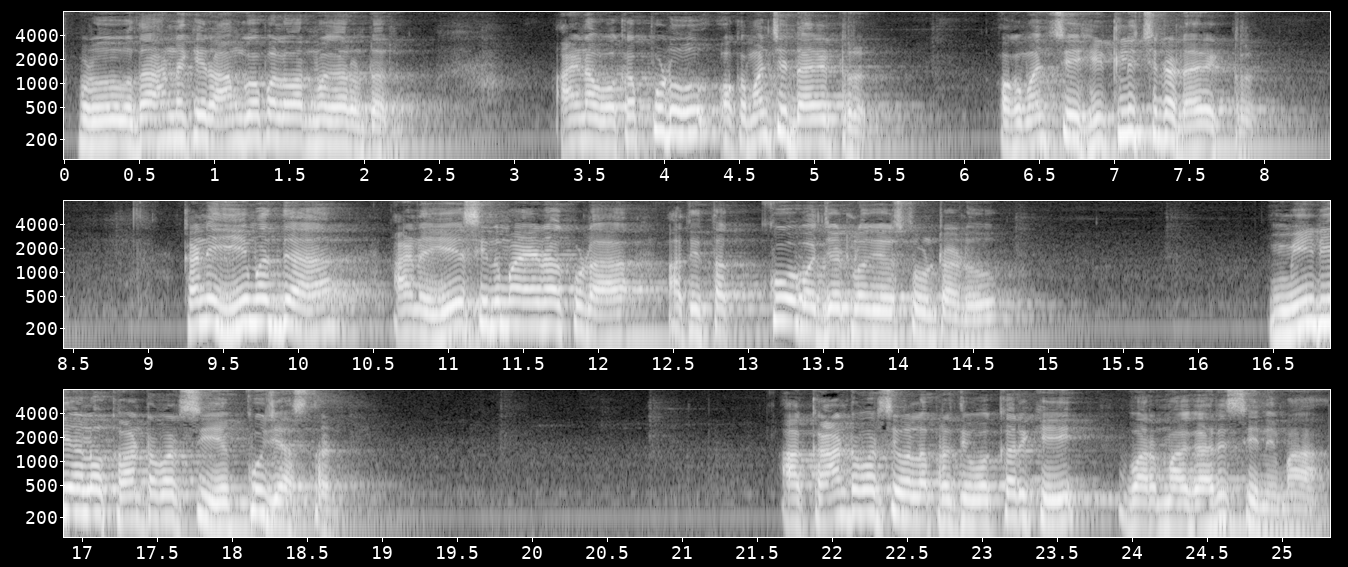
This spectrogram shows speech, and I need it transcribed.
ఇప్పుడు ఉదాహరణకి రామ్ గోపాల్ వర్మ గారు ఉంటారు. ఆయన ఒకప్పుడు ఒక మంచి డైరెక్టర్ ఒక మంచి హిట్లు ఇచ్చిన డైరెక్టర్. కానీ ఈ మధ్య ఆయన ఏ సినిమా అయినా కూడా అతి తక్కువ బడ్జెట్లో చేస్తూ ఉంటాడు. మీడియాలో కాంట్రవర్సీ ఎక్కువ చేస్తాడు. ఆ కాంట్రవర్సీ వల్ల ప్రతి ఒక్కరికి వర్మ గారి సినిమా.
